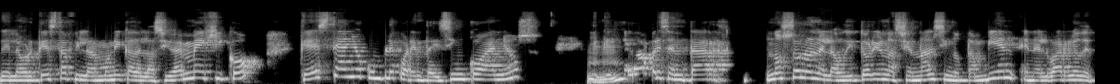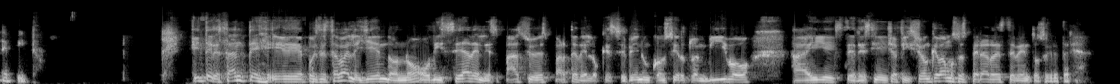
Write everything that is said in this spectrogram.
de la Orquesta Filarmónica de la Ciudad de México, que este año cumple 45 años y que se va a presentar no solo en el Auditorio Nacional, sino también en el barrio de Tepito. Qué interesante, eh, pues estaba leyendo, ¿no? Odisea del espacio es parte de lo que se ve en un concierto en vivo, ahí este, de ciencia ficción. ¿Qué vamos a esperar de este evento, secretaria?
